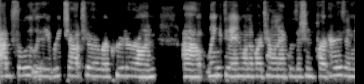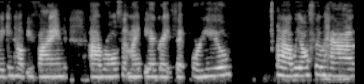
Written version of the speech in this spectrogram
absolutely reach out to a recruiter on uh, LinkedIn, one of our talent acquisition partners, and we can help you find uh, roles that might be a great fit for you. Uh, we also have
